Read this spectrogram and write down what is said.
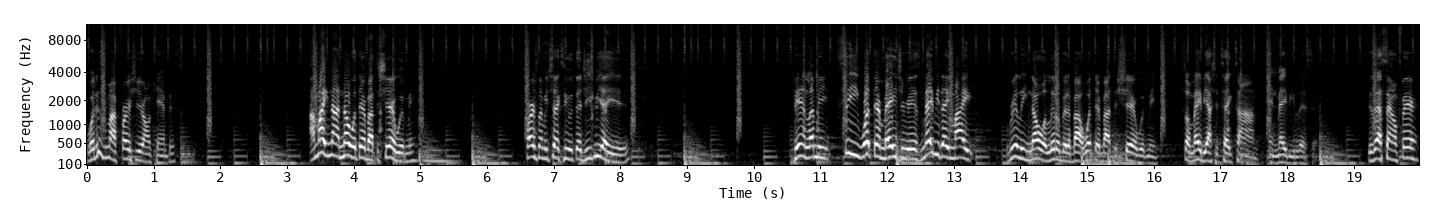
Well, this is my first year on campus. I might not know what they're about to share with me. First, let me check see what their GPA is. Then let me see what their major is. Maybe they might really know a little bit about what they're about to share with me. So maybe I should take time and maybe listen. Does that sound fair?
